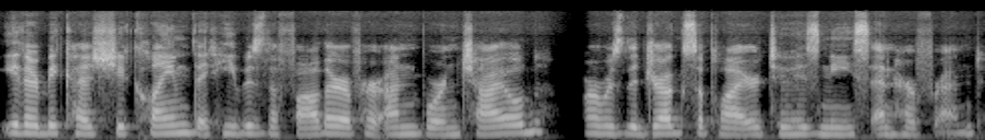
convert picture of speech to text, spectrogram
either because she claimed that he was the father of her unborn child or was the drug supplier to his niece and her friend.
